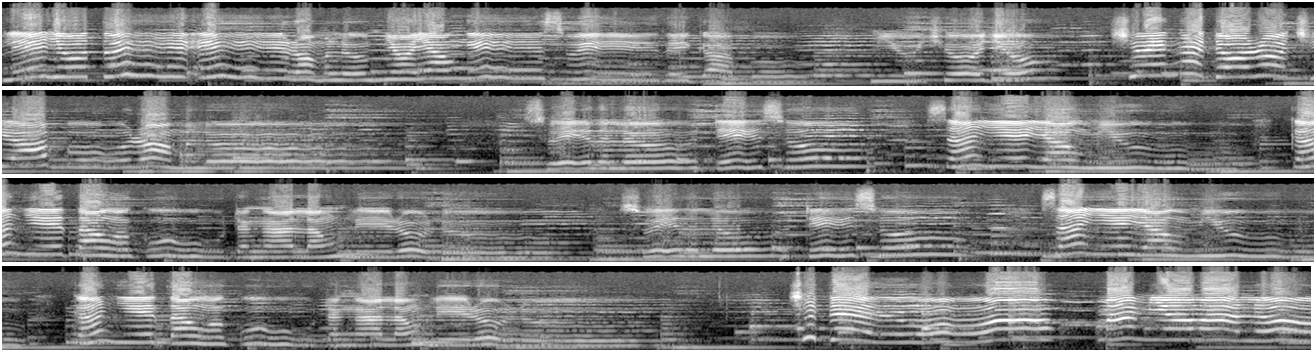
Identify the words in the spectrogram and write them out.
လေးယိုသွေးအေးတော့မလို့မျောရောက်ငေးဆွေစိတ်ကဘူမြူချိုယိုရွှေငှက်တော်တို့ချာပူတော့မလို့ ဆွေသလိုတေဆိုစမ်းရရောက်မြူကမ်းပြေတောင်းအကူတငါလောင်းလေတို့လိုဆွေသလိုတေဆိုစမ်းရရောက်မြူကမ်းပြေတောင်းအကူတငါလောင်းလေတို့လိုချစ်တဲ့လူကိုမမြပါလို့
